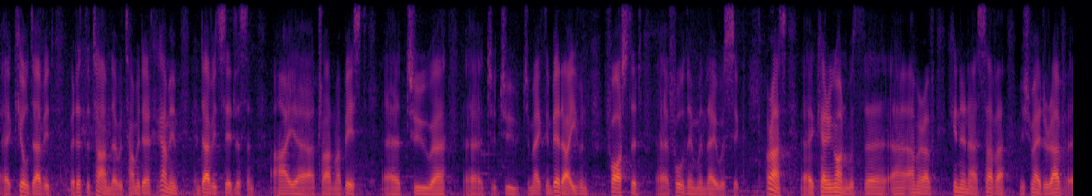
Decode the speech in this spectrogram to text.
uh, kill David, but at the time they were Talmidei Chachamim, and David said, "Listen, I, I tried my best uh, to, to, to make them better. I even fasted for them when they were sick." All right, uh, carrying on with uh, uh, Amarav Hinana Sava Mishmei Rav, uh,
